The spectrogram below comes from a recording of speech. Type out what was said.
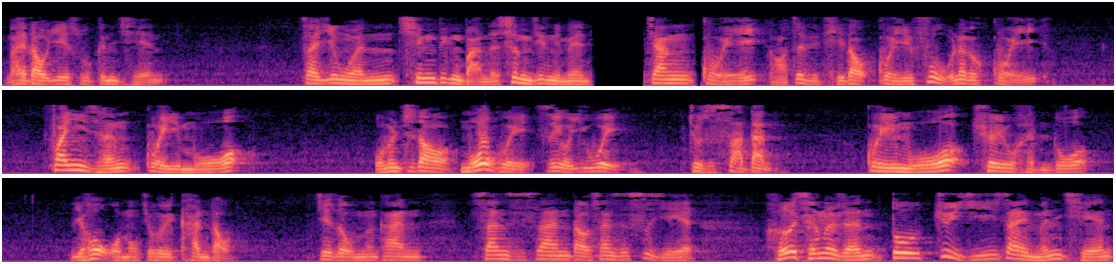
来到耶稣跟前。在英文钦定版的圣经里面，将鬼啊这里提到鬼附那个鬼翻译成鬼魔。我们知道魔鬼只有一位，就是撒旦，鬼魔却有很多。以后我们就会看到。接着我们看三十三到三十四节，合成的人都聚集在门前。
